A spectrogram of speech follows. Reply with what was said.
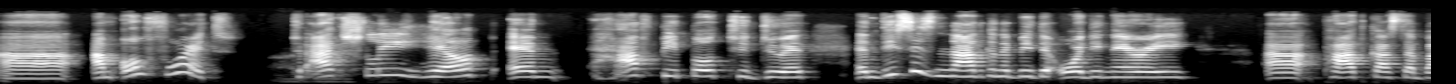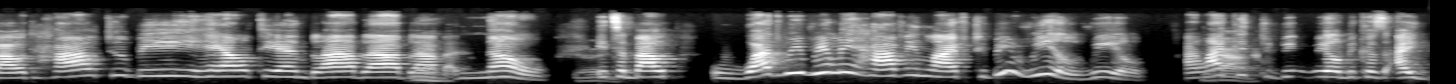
Uh, I'm all for it to actually help and have people to do it. And this is not going to be the ordinary uh, podcast about how to be healthy and blah, blah, blah. Yeah. But no, Good. it's about what we really have in life to be real, real. I like yeah. it to be real because I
